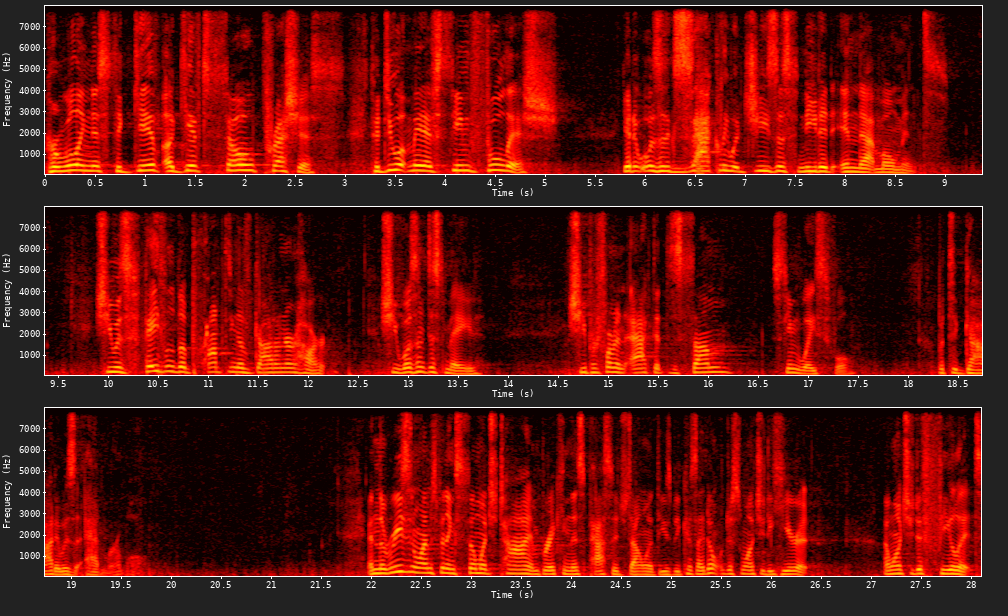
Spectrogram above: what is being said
her willingness to give a gift so precious, to do what may have seemed foolish, yet it was exactly what Jesus needed in that moment. She was faithful to the prompting of God in her heart. She wasn't dismayed. She performed an act that to some seemed wasteful, but to God it was admirable. And the reason why I'm spending so much time breaking this passage down with you is because I don't just want you to hear it, I want you to feel it,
